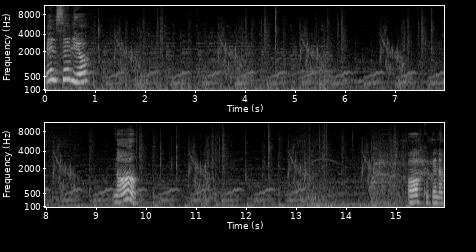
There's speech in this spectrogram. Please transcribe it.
¿En serio? No. Oh, qué pena.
